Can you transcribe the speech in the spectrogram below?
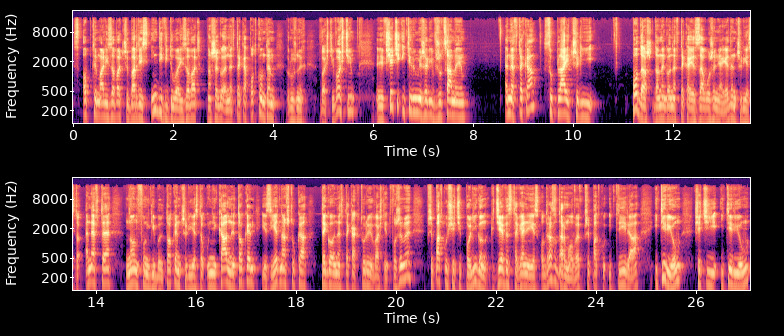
zoptymalizować czy bardziej zindywidualizować naszego NFTK pod kątem różnych właściwości. W sieci Ethereum, jeżeli wrzucamy NFTK, supply, czyli Podaż danego NFTK jest założenia 1, czyli jest to NFT Non-Fungible Token, czyli jest to unikalny token, jest jedna sztuka tego NFTK, który właśnie tworzymy. W przypadku sieci Polygon, gdzie wystawianie jest od razu darmowe, w przypadku Ethera, Ethereum, w sieci Ethereum,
